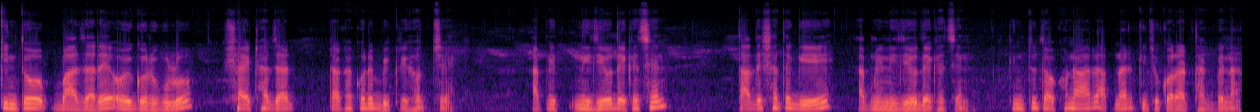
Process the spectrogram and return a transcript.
কিন্তু বাজারে ওই গরুগুলো ষাট হাজার টাকা করে বিক্রি হচ্ছে। আপনি নিজেও দেখেছেন, তাদের সাথে গিয়ে আপনি নিজেও দেখেছেন। কিন্তু তখন আর আপনার কিছু করার থাকবে না।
